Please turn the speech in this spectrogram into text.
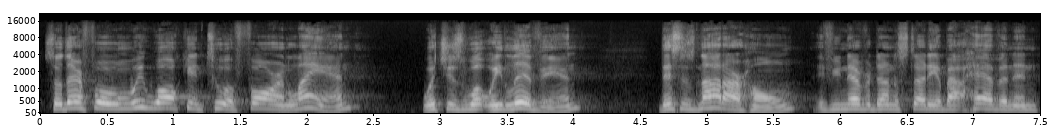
So, therefore, when we walk into a foreign land, which is what we live in, this is not our home. If you've never done a study about heaven and,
